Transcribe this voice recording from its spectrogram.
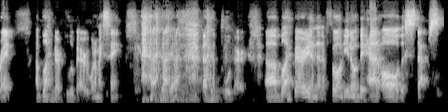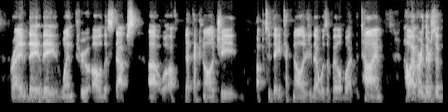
right? A blackberry blueberry what am i saying? Blueberry. Uh, blackberry and then a phone you know they had all the steps right? They they mm-hmm. went through all the steps uh, of the technology, up to date technology that was available at the time. However, there's a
